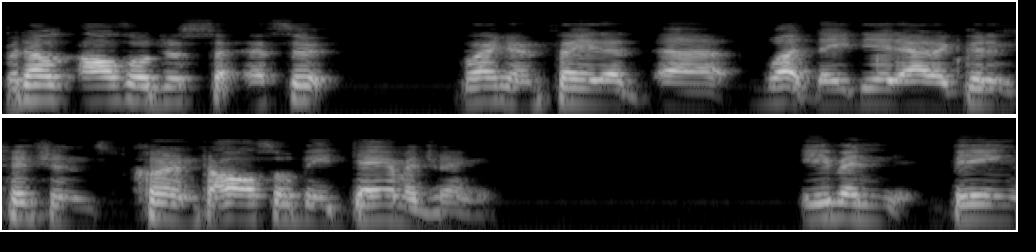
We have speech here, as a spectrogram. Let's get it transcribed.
But I'll also just assert blanket and say that uh, what they did out of good intentions couldn't also be damaging. Even being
